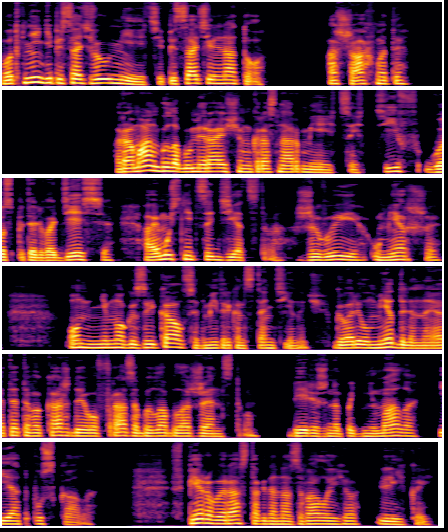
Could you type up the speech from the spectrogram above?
«Вот книги писать вы умеете, писатель на то. А шахматы?» Роман был об умирающем красноармейце, тиф, госпиталь в Одессе, а ему снится детство, живые, умершие. Он немного заикался, Дмитрий Константинович, говорил медленно, и от этого каждая его фраза была блаженством, бережно поднимала и отпускала. В первый раз тогда назвал ее Ликой.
